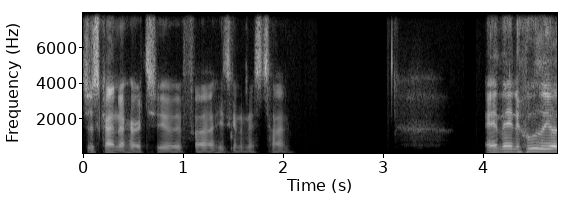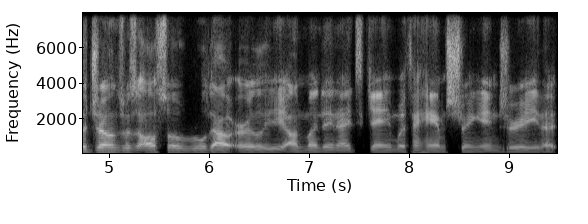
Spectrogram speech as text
Just kind of hurts you if uh, he's going to miss time. And then Julio Jones was also ruled out early on Monday night's game with a hamstring injury. That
